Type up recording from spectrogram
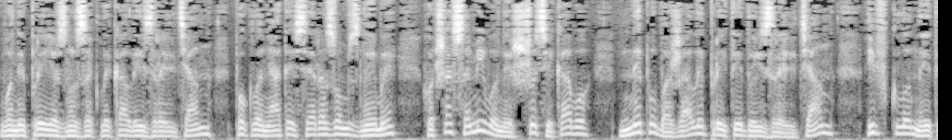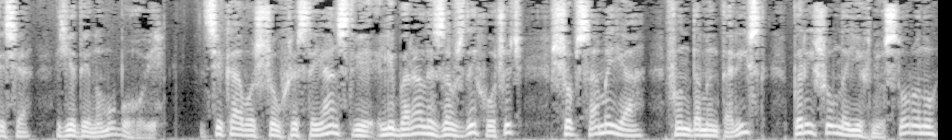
Вони приязно закликали ізраїльтян поклонятися разом з ними, хоча самі вони, що цікаво, не побажали прийти до ізраїльтян і вклонитися єдиному Богові. Цікаво, що в християнстві ліберали завжди хочуть, щоб саме я, фундаменталіст, перейшов на їхню сторону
